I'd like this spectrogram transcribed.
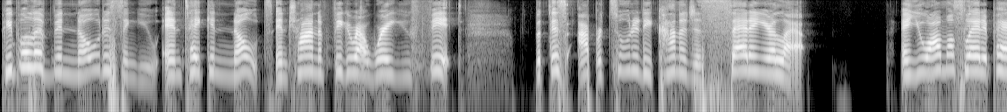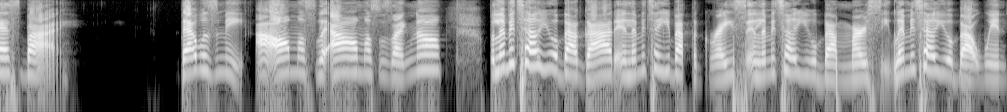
People have been noticing you and taking notes and trying to figure out where you fit. But this opportunity kind of just sat in your lap and you almost let it pass by. That was me. I almost I almost was like, "No." But let me tell you about God and let me tell you about the grace and let me tell you about mercy. Let me tell you about when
